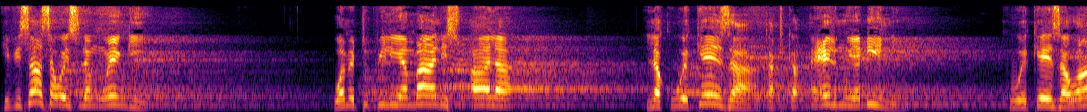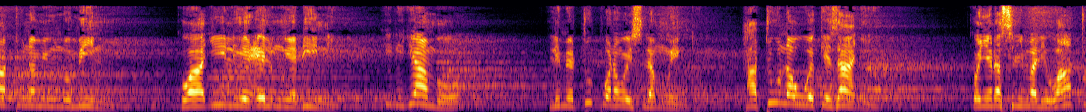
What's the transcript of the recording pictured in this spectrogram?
Hivi sasa waislamu wengi wametupilia mbali suala la kuwekeza katika elimu ya dini kuwekeza watu na miundombinu kwa ajili ya elimu ya dini. Hili jambo limetupwa na waislamu wengi. Hatuna uwekezaji kwenye rasilimali watu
